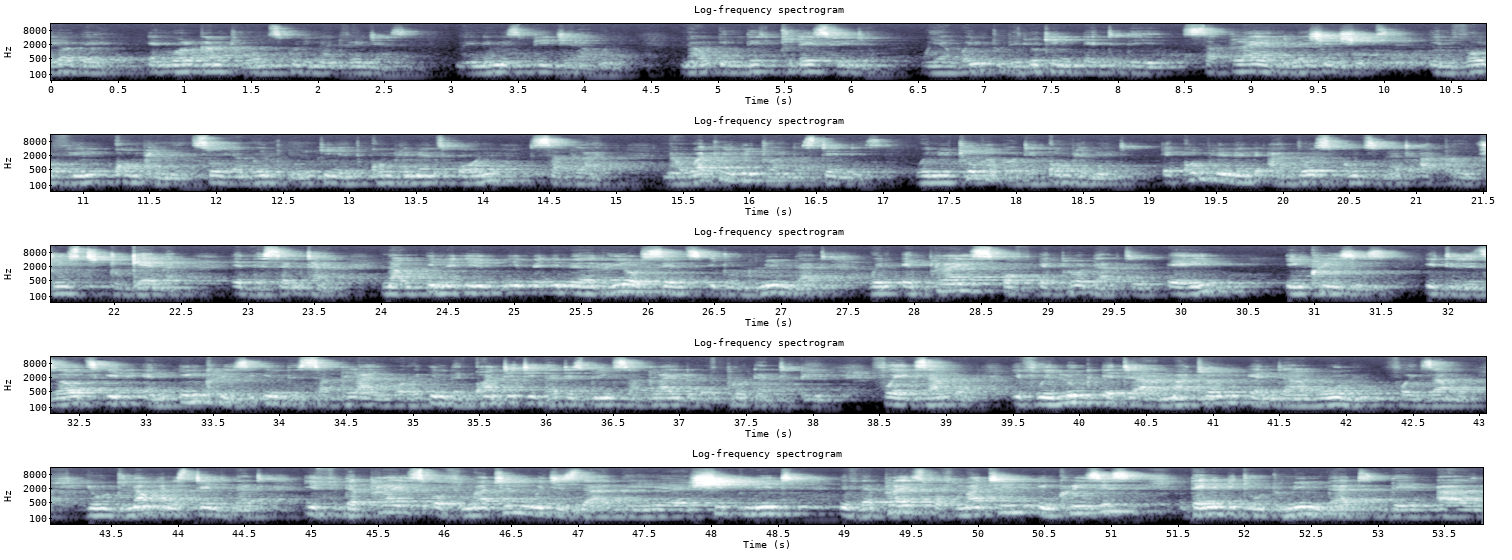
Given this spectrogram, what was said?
Hello there, and welcome to Homeschooling Adventures. My name is PJ Rahul. Now, in this today's video, we are going to be looking at the supply relationships involving complements. So, we are going to be looking at complements on supply. Now, what we need to understand is when we talk about a complement, a complement are those goods that are produced together at the same time. Now, in, in, in, in a real sense, it would mean that when a price of a product A increases, it results in an increase in the supply or in the quantity that is being supplied of product B. For example, if we look at uh, mutton and uh, wool, for example, you would now understand that if the price of mutton, which is uh, the uh, sheep meat, if the price of mutton increases, then it would mean that the, uh,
